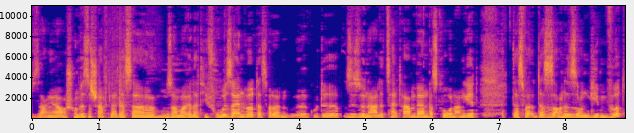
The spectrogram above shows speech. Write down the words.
sagen ja auch schon Wissenschaftler, dass da im Sommer relativ Ruhe sein wird, dass wir da eine äh, gute saisonale Zeit haben werden, was Corona angeht, dass, wir, dass es auch eine Saison geben wird,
